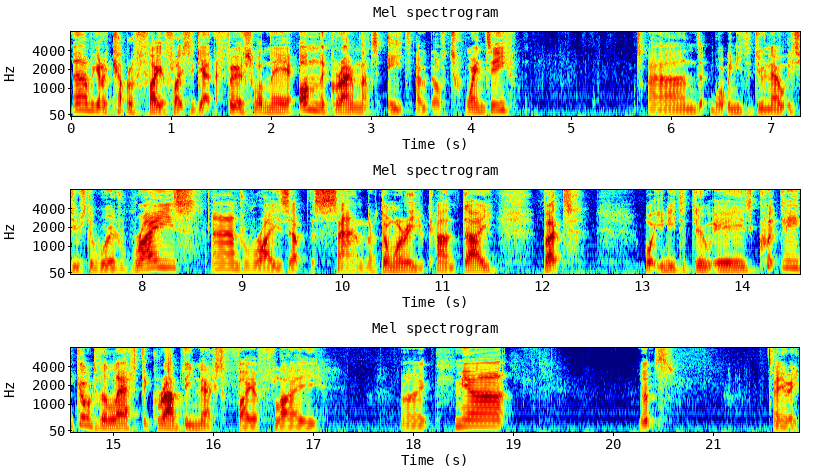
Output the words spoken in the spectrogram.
And we got a couple of fireflies to get. The first one there on the ground, that's 8 out of 20. And what we need to do now is use the word rise and rise up the sand. Now don't worry, you can't die, but what you need to do is quickly go to the left, grab the next firefly. Right, yeah, Oops. Anyway,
